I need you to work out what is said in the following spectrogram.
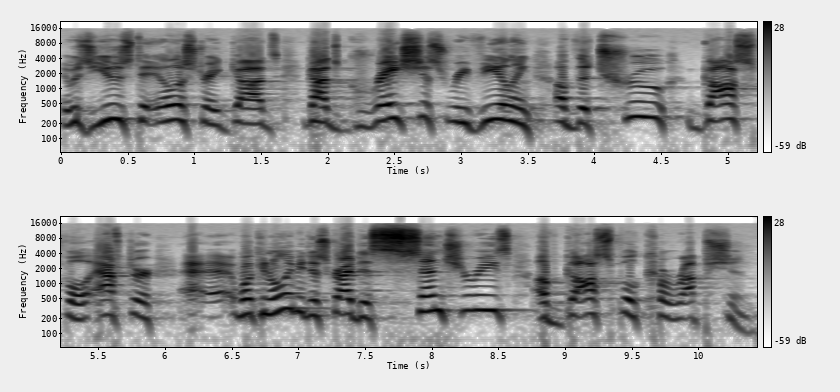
It was used to illustrate God's, God's gracious revealing of the true gospel after uh, what can only be described as centuries of gospel corruption,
